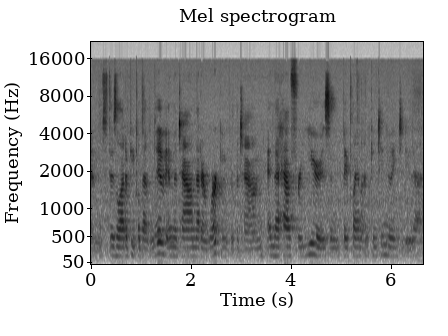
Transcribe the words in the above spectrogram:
And there's a lot of people that live in the town that are working for the town and that have for years, and they plan on continuing to do that.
